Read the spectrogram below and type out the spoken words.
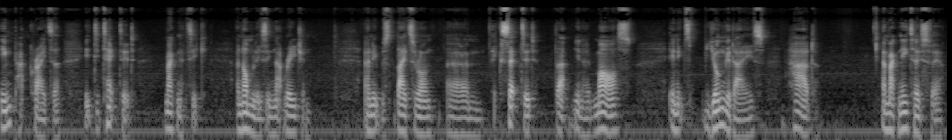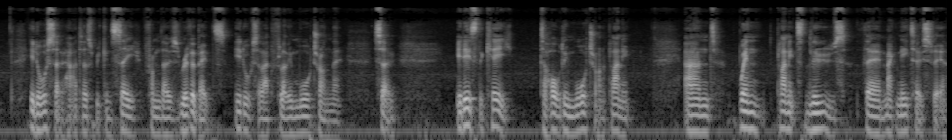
impact crater, it detected magnetic anomalies in that region. And it was later on um, accepted that, you know, Mars in its younger days had a magnetosphere it also had, as we can see from those riverbeds, it also had flowing water on there. So it is the key to holding water on a planet. And when planets lose their magnetosphere,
